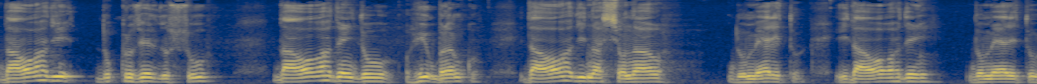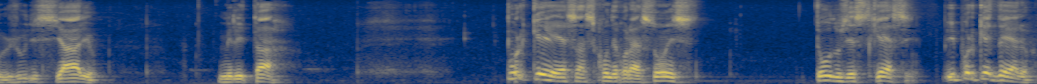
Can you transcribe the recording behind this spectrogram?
da Ordem do Cruzeiro do Sul, da Ordem do Rio Branco, da Ordem Nacional do mérito e da ordem do mérito judiciário militar. Por que essas condecorações todos esquecem? E por que deram?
